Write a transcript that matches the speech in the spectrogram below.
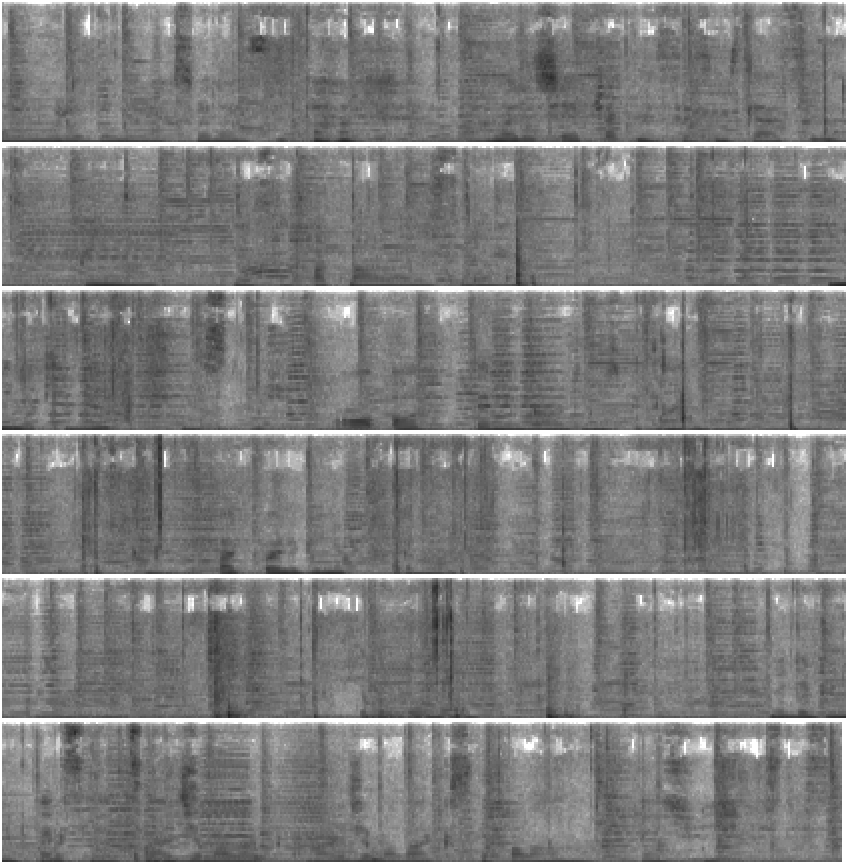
Ben mırıldanarak söylersin. Bunları şey yapacak mıyız? Sesimiz gelsin mi? Bilmem. Neyse. Bak ben vermesin bana. Buna bakayım ya. Şu? O, o demin gördüğümüz bir tane daha. Bak böyle günlük de var. Ya da bu da. Bu da günlük bak saat harcamalar, harcamalar kısmı falan var. Alışveriş listesi.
